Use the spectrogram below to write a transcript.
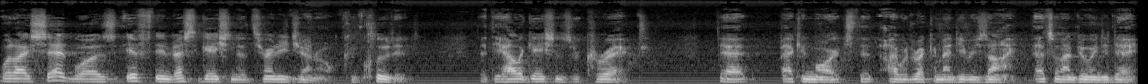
What I said was if the investigation of the Attorney General concluded that the allegations are correct, that back in March, that I would recommend he resign. That's what I'm doing today.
